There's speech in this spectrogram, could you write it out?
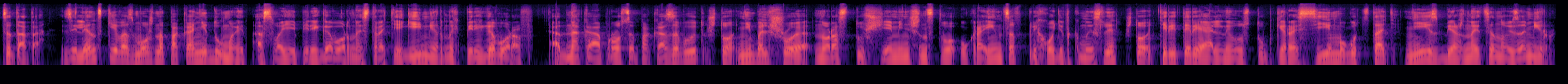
Цитата. «Зеленский, возможно, пока не думает о своей переговорной стратегии мирных переговоров. Однако опросы показывают, что небольшое, но растущее меньшинство украинцев приходит к мысли, что территориальные уступки России могут стать неизбежной ценой за мир.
